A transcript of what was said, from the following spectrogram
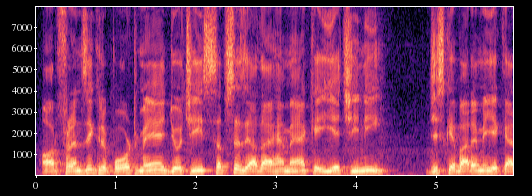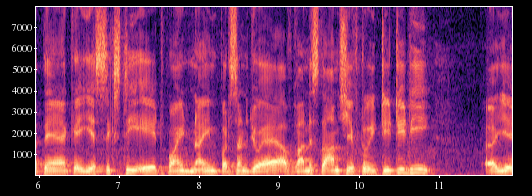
اور فرنزک رپورٹ میں جو چیز سب سے زیادہ اہم ہے کہ یہ چینی جس کے بارے میں یہ کہتے ہیں کہ یہ sixty eight point nine percent جو ہے افغانستان شفٹ ہوئی۔ ٹی ٹی ٹی یہ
